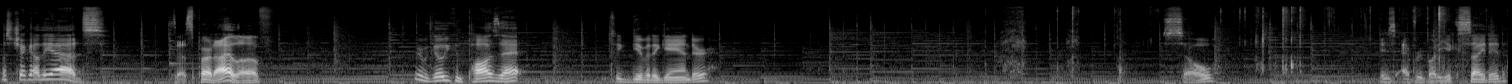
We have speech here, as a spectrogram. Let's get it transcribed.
Let's check out the odds. That's the part I love. There we go. You can pause that to give it a gander. So, is everybody excited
